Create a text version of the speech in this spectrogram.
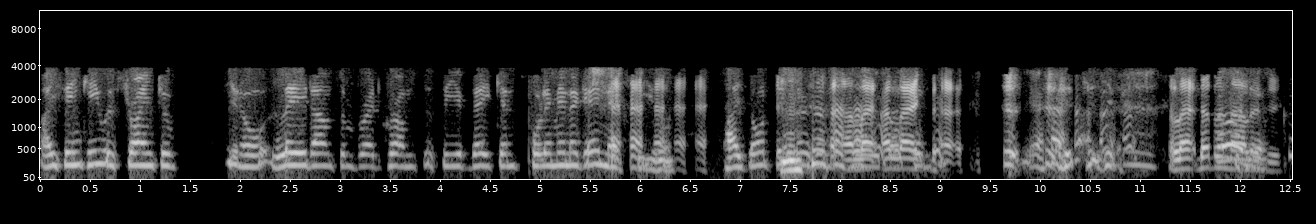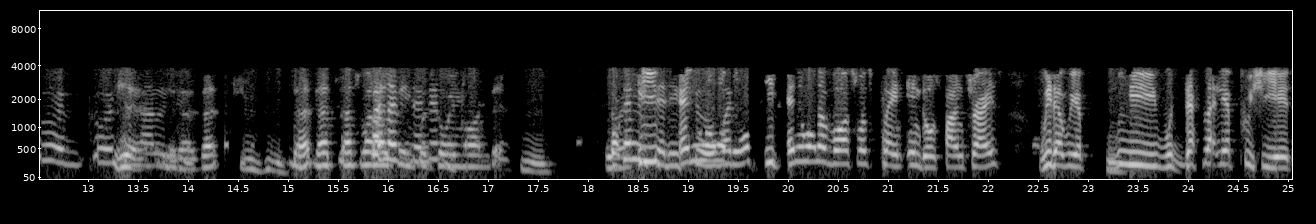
I think he was trying to, you know, lay down some breadcrumbs to see if they can pull him in again next season. I don't think there's I like, I like that. Yeah. I like that Good, analogy. Good, good yeah, analogy. you know, that, Mhm. that that's that's what Well, I think was going on there. Hmm. But Let if any too, one but- of us, if any one of us was playing in those franchise, we that we Hmm. we would definitely appreciate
